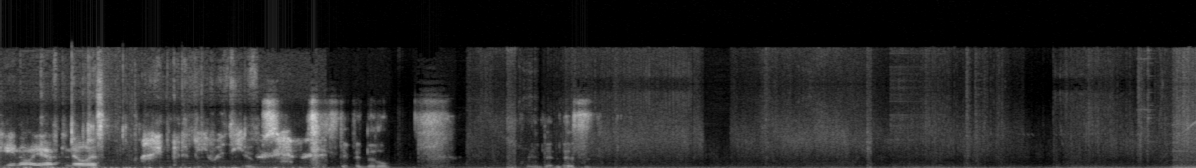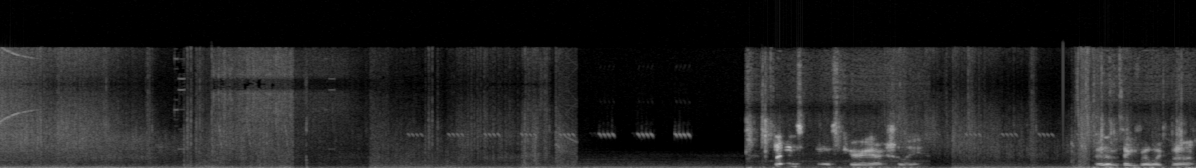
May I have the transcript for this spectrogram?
Keen, all you have to know is I'm gonna be with you Oops. forever. Stupid little. This. That is kind of scary, actually. I didn't think about it like that.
